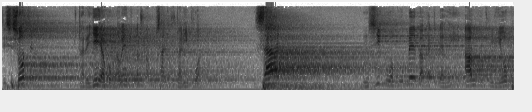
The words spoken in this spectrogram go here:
sisi sote tutarejea kwa mwana wetu na tutakusanya tutalipwa zad mzigo wa kubeba katika hii ardhi tuliyopo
